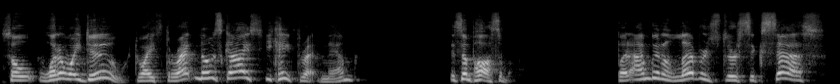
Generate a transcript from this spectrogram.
So what do I do? Do I threaten those guys? You can't threaten them. It's impossible. But I'm going to leverage their success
